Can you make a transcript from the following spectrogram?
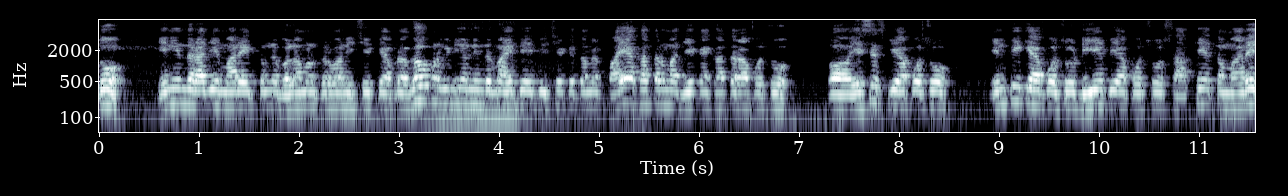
તો એની અંદર આજે મારે એક તમને ભલામણ કરવાની છે કે આપણે અગાઉ પણ વિડીયોની અંદર માહિતી આપી છે કે તમે પાયા ખાતરમાં જે કાંઈ ખાતર આપો છો એસએસપી આપો છો એનપીકે આપો છો, ડીએપી આપો છો, સાથે તમારે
